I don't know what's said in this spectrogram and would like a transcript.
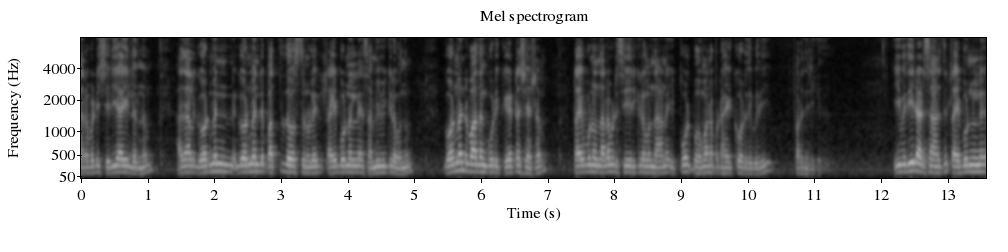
നടപടി ശരിയായില്ലെന്നും അതിനാൽ ഗവൺമെന്റ് ഗവൺമെന്റ് പത്ത് ദിവസത്തിനുള്ളിൽ ട്രൈബ്യൂണലിനെ സമീപിക്കണമെന്നും ഗവൺമെന്റ് വാദം കൂടി കേട്ട ശേഷം ട്രൈബ്യൂണൽ നടപടി സ്വീകരിക്കണമെന്നാണ് ഇപ്പോൾ ബഹുമാനപ്പെട്ട ഹൈക്കോടതി വിധി പറഞ്ഞിരിക്കുന്നത്. ഈ വിധിയുടെ അടിസ്ഥാനത്തിൽ ട്രൈബ്യൂണലിന്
